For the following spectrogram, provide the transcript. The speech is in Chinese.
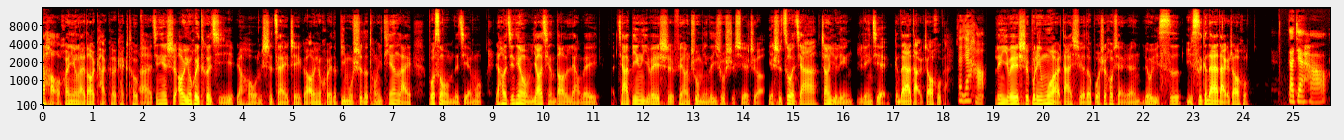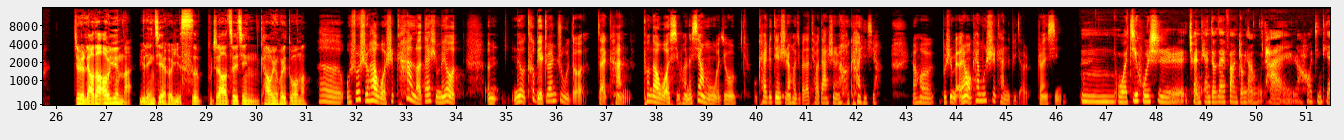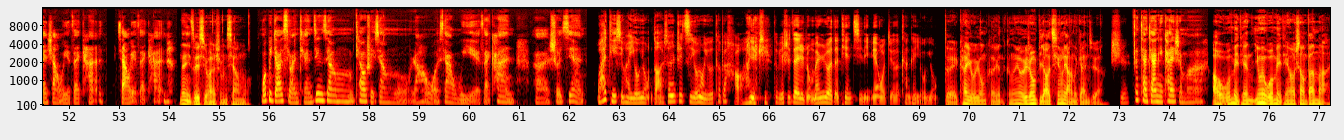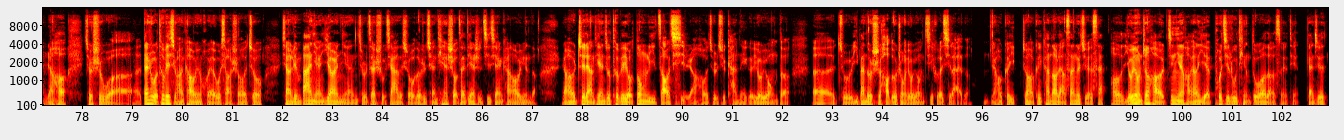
大家好，欢迎来到卡科 Cactopia。呃，今天是奥运会特辑，然后我们是在这个奥运会的闭幕式的同一天来播送我们的节目。然后今天我们邀请到了两位嘉宾，一位是非常著名的艺术史学者，也是作家张雨玲，雨玲姐跟大家打个招呼吧。大家好。另一位是布林莫尔大学的博士候选人刘雨思，雨思跟大家打个招呼。大家好。就是聊到奥运嘛，雨林姐和雨思，不知道最近看奥运会多吗？呃，我说实话，我是看了，但是没有，嗯，没有特别专注的在看。碰到我喜欢的项目，我就我开着电视，然后就把它调大声，然后 看一下。然后不是没，然后我开幕式看的比较专心。嗯，我几乎是全天都在放中央舞台，然后今天上午也在看，下午也在看。那你最喜欢什么项目？我比较喜欢田径项目、跳水项目，然后我下午也在看，呃，射箭。我还挺喜欢游泳的，虽然这次游泳游的特别好啊，也是，特别是在这种闷热的天气里面，我觉得看看游泳，对，看游泳可能可能有一种比较清凉的感觉。是。那强强，你看什么啊？哦，我每天，因为我每天要上班嘛，然后就是我，但是我特别喜欢看奥运会。我小时候就。像零八年、一二年，就是在暑假的时候，我都是全天 守在电视机前看奥运的。然后这两天就特别有动力早起，然后就是去看那个游泳的，呃，就是一般都是好多种游泳集合起来的。然后可以正好可以看到两三个决赛，然后游泳正好今年好像也破纪录挺多的，所以挺感觉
